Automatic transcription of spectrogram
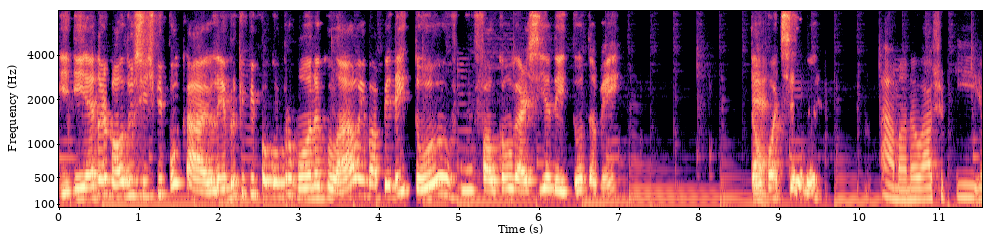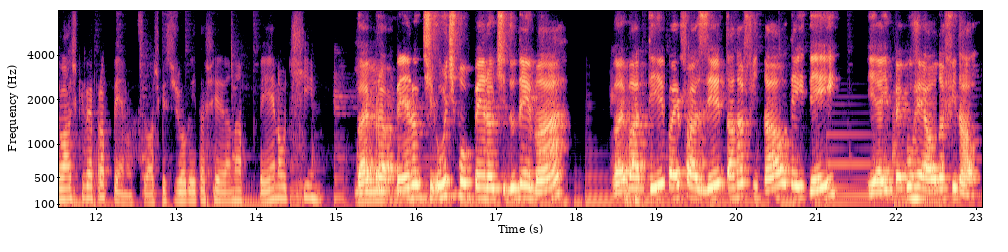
E, e, é normal do City pipocar. Eu lembro que pipocou pro Mônaco lá, o Mbappé deitou, o Falcão Garcia deitou também. Então é. pode ser, né? Ah, mano, eu acho que eu acho que vai para pênalti. Eu acho que esse jogo aí tá cheirando a pênalti. Vai e... para pênalti, último pênalti do Neymar. Vai bater, vai fazer, tá na final, dei dei, e aí pega o Real na final.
